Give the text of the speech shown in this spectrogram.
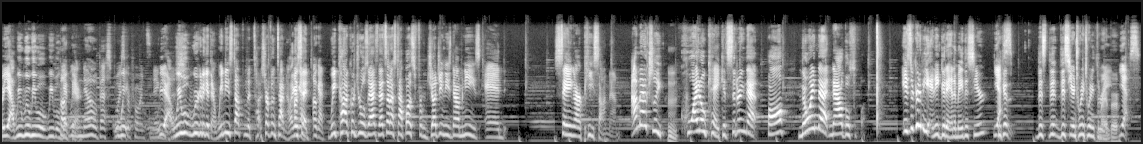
But yeah, we will, we will, we will But get we there. know best voice We- performance in English. Yeah, we will. We're gonna get there. We need to stop from the t- start from the top now. Like I said, okay. we caught Crunchyroll's ass. That's not gonna stop us from judging these nominees and saying our piece on them. I'm actually Hmm. quite okay considering that fall, knowing that now those. Is there gonna be any good anime this year? Yes. Because this th- this year in 2023. Remember? Yes.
